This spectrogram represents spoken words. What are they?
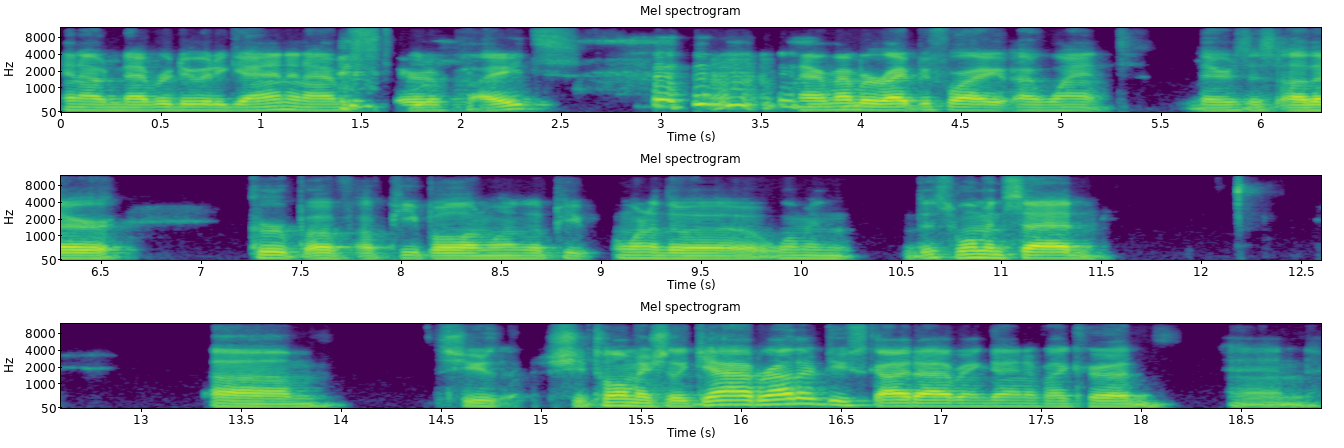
and I would never do it again, and I'm scared of heights. And I remember right before I, I went, there's this other group of, of people and one of the people, one of the women, this woman said, um, she, she told me, she's like, yeah, I'd rather do skydiving again if I could. And.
